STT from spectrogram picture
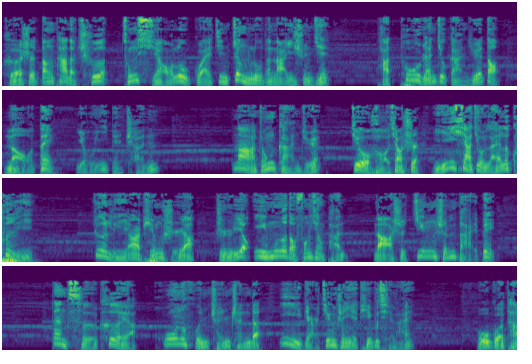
可是当他的车从小路拐进正路的那一瞬间，他突然就感觉到。脑袋有一点沉，那种感觉就好像是一下就来了困意。这李二平时啊，只要一摸到方向盘，那是精神百倍。但此刻呀，昏昏沉沉的，一点精神也提不起来。不过他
